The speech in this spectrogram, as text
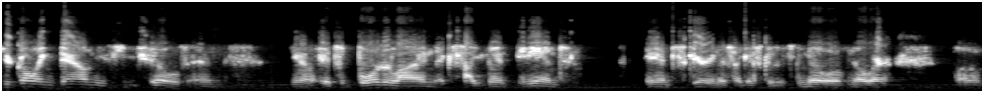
you're going down these huge hills, and you know, it's borderline excitement and and scariness, I guess, because it's the middle of nowhere. Um,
